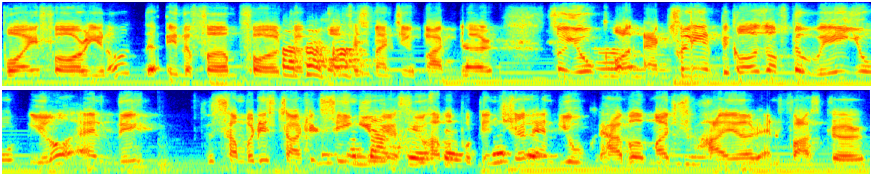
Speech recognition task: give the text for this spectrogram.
boy for you know the, in the firm for the office managing partner. So you uh, actually because of the way you you know, and they somebody started seeing you as you have a potential and you have a much higher and faster.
